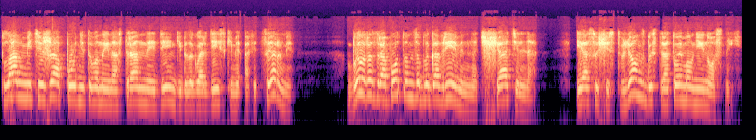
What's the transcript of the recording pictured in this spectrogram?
План мятежа, поднятого на иностранные деньги белогвардейскими офицерами, был разработан заблаговременно, тщательно и осуществлен с быстротой молниеносной.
